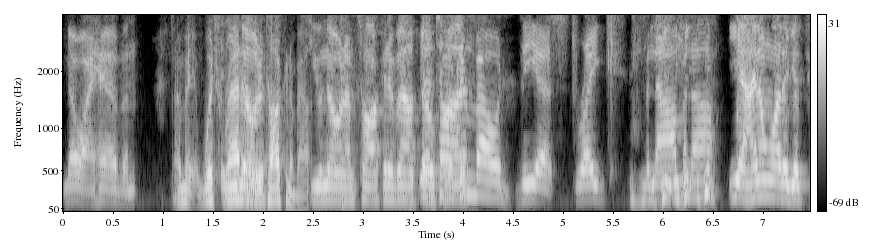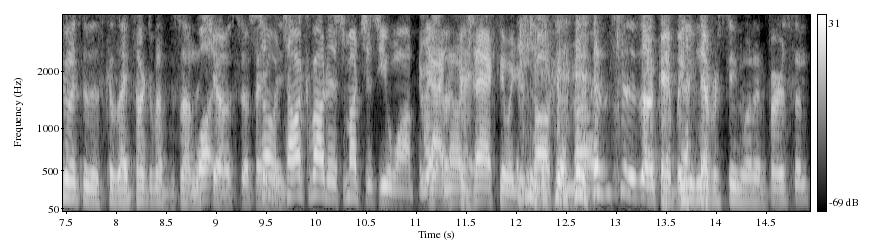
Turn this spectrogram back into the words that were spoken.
No, I haven't. I mean, which And you rat know are we talking about? Do you know what I'm talking about? Though? You're talking Paz? about the uh, strike phenomena. yeah, I don't want to get too into this because I talked about this on the Well, show. So, if so anybody's- talk about it as much as you want. But yeah, I, know exactly what you're talking about. It's- it's okay, but you've never seen one in person.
